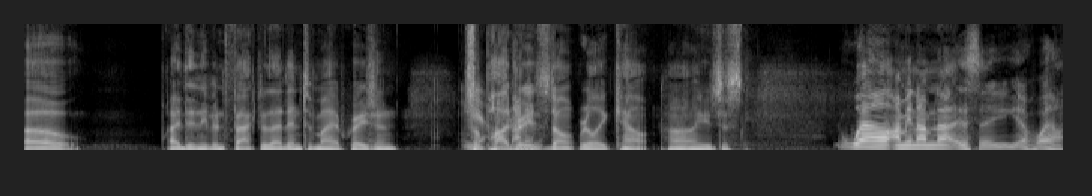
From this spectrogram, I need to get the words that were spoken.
oh, I didn't even factor that into my equation. So Yeah, I Padres don't really count, huh? You just Well, I mean, I'm not. It's a, yeah, well,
